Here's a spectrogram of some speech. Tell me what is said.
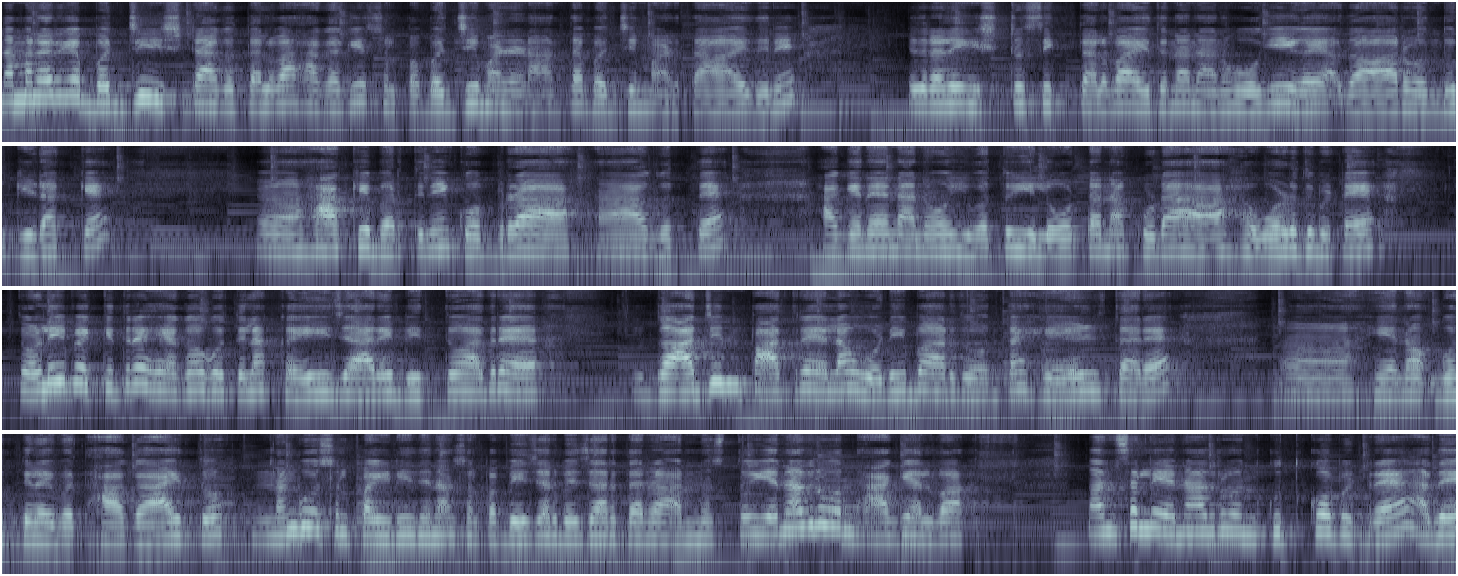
ನಮ್ಮನೆಯವರಿಗೆ ಬಜ್ಜಿ ಇಷ್ಟ ಆಗುತ್ತಲ್ವ? ಹಾಗಾಗಿ ಸ್ವಲ್ಪ ಬಜ್ಜಿ ಮಾಡೋಣ ಅಂತ ಬಜ್ಜಿ ಮಾಡ್ತಾ ಇದ್ದೀನಿ. ಇದರಲ್ಲಿ ಇಷ್ಟು ಸಿಕ್ತಲ್ವ? ಇದನ್ನು ನಾನು ಹೋಗಿ ಈಗ ಯಾವ್ದಾದ್ರು ಒಂದು ಗಿಡಕ್ಕೆ ಹಾಕಿ ಬರ್ತೀನಿ. ಗೊಬ್ಬರ ಆಗುತ್ತೆ. ಹಾಗೆಯೇ ನಾನು ಇವತ್ತು ಈ ಲೋಟನ ಕೂಡ ಒಡೆದುಬಿಟ್ಟೆ ತೊಳಿಬೇಕಿದ್ರೆ ಹೇಗೋ ಗೊತ್ತಿಲ್ಲ. ಕೈ ಜಾರಿ ಬಿತ್ತು. ಆದರೆ ಗಾಜಿನ ಪಾತ್ರೆ ಎಲ್ಲ ಹೊಡಿಬಾರ್ದು ಅಂತ ಹೇಳ್ತಾರೆ. ಏನೋ ಗೊತ್ತಿಲ್ಲ ಇವತ್ತು ಹಾಗಾಯಿತು ನನಗೂ ಸ್ವಲ್ಪ ಇಡೀ ದಿನ ಸ್ವಲ್ಪ ಬೇಜಾರು ಬೇಜಾರು ಥರ ಅನ್ನಿಸ್ತು. ಏನಾದರೂ ಒಂದು ಹಾಗೆ ಅಲ್ವಾ? ಮನಸ್ಸಲ್ಲಿ ಏನಾದರೂ ಒಂದು ಕುತ್ಕೊಬಿಟ್ರೆ ಅದೇ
